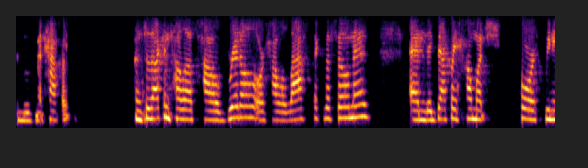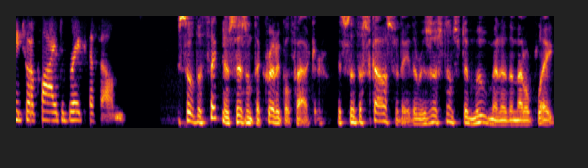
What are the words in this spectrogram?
the movement happen. And so that can tell us how brittle or how elastic the film is and exactly how much force we need to apply to break the film. So the thickness isn't the critical factor. It's the viscosity, the resistance to movement of the metal plate.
